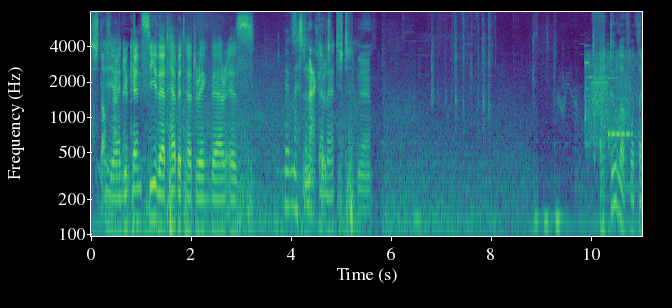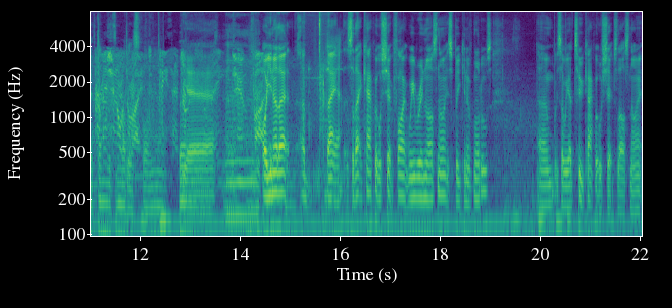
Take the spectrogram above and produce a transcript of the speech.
stuff. Yeah, and you can see that habitat ring there is a Bit messed up. Knackered. damaged. Yeah. I do love what they've done with the models for you. know, Burn. Yeah. Mm, Oh, you know that um, that Yeah. so that capital ship fight we were in last night. Speaking of models, um, so we had two capital ships last night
